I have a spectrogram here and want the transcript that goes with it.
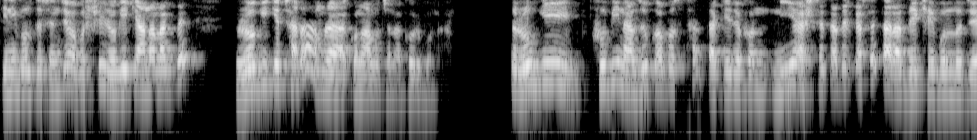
তিনি বলতেছেন যে, অবশ্যই রোগীকে আনা লাগবে। রোগীকে ছাড়া আমরা কোনো আলোচনা করব না। তো রোগী খুবই নাজুক অবস্থা। তাকে যখন নিয়ে আসছে তাদের কাছে, তারা দেখে বলল যে,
